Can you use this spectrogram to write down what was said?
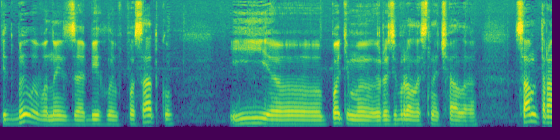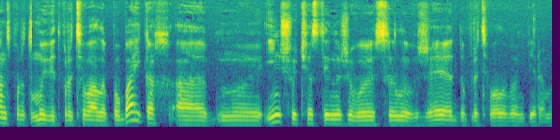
підбили, вони забігли в посадку. І е, потім розібрали спочатку сам транспорт. Ми відпрацювали по байках, а іншу частину живої сили вже допрацювали вампірами.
